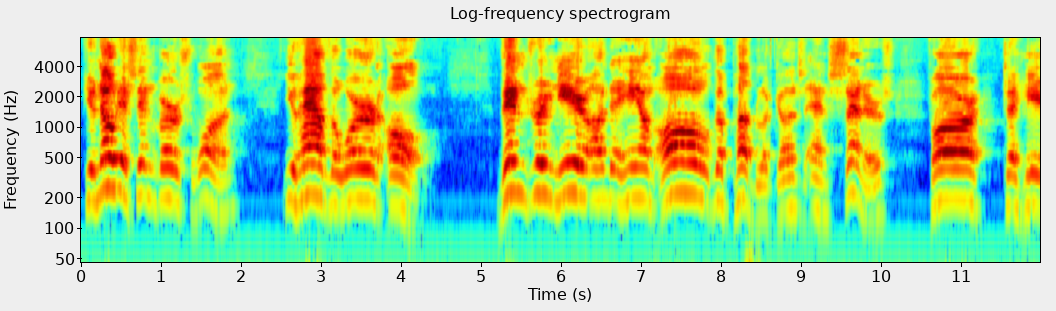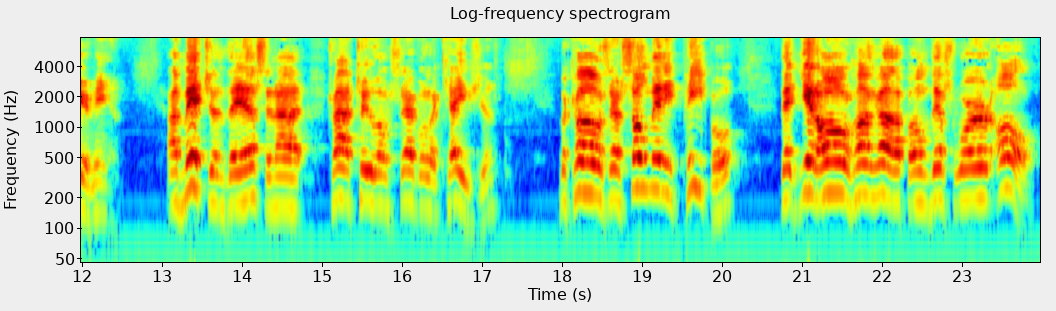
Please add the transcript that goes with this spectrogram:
If you notice in verse 1, you have the word all. Then drew near unto him all the publicans and sinners for to hear him. I mentioned this, and I try to on several occasions, because there's so many people that get all hung up on this word all.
